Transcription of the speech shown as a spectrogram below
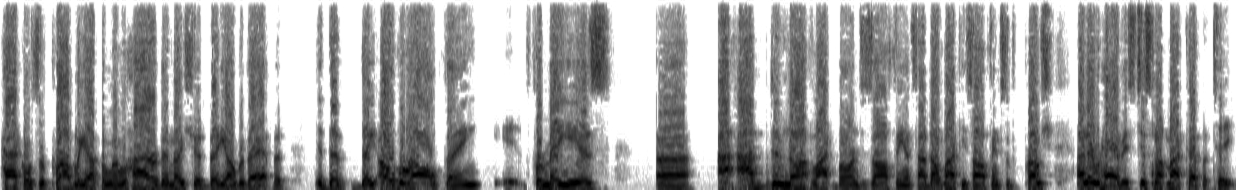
hackles are probably up a little higher than they should be over that. But the the overall thing for me is uh, I, I do not like Barnes' offense. I don't like his offensive approach. I never have. It's just not my cup of tea.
